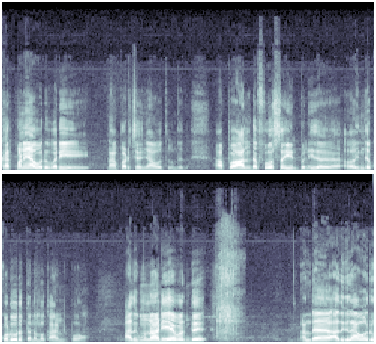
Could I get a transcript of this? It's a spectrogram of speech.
கற்பனையாக ஒரு வரி நான் படித்தது ஞாபகத்துக்கு வந்தது. அப்போ அந்த ஃபோர்ஸை யூன் பண்ணி இதை இந்த கொடூரத்தை நம்ம காமிப்போம் அதுக்கு முன்னாடியே வந்து அந்த அதுக்கு தான் ஒரு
